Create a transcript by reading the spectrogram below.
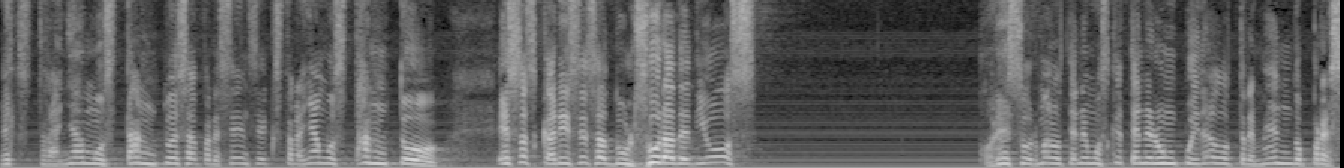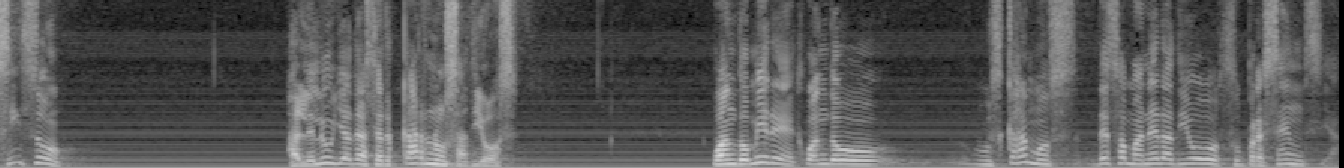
Extrañamos tanto esa presencia, extrañamos tanto esas caricias, esa dulzura de Dios. Por eso, hermano, tenemos que tener un cuidado tremendo, preciso. Aleluya, de acercarnos a Dios. Cuando, mire, cuando buscamos de esa manera a Dios, su presencia.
